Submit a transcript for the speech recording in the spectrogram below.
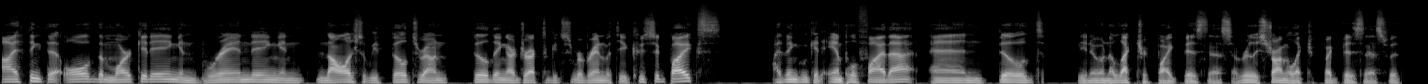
I think that all the marketing and branding and knowledge that we've built around building our direct to consumer brand with the acoustic bikes, I think we can amplify that and build, you know, an electric bike business, a really strong electric bike business with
